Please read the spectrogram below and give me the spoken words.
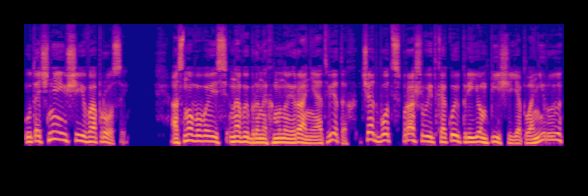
Уточняющие вопросы. Основываясь на выбранных мной ранее ответах, чат-бот спрашивает, какой прием пищи я планирую,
